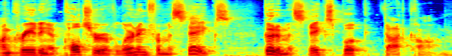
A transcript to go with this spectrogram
on creating a culture of learning from mistakes, go to mistakesbook.com.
